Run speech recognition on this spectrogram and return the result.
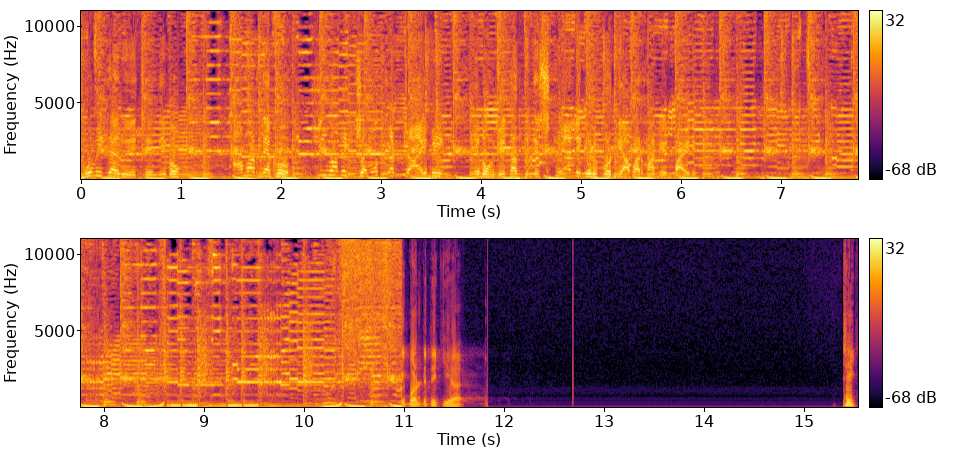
ভূমিকায় রয়েছেন এবং আবার দেখো, কীভাবে চমৎকার টাইমিং এবং যেখান থেকে স্কোয়ার লেগের উপর দিয়ে আবার মাঠের বাইরে। বলটিতে কি হয়? ঠিক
